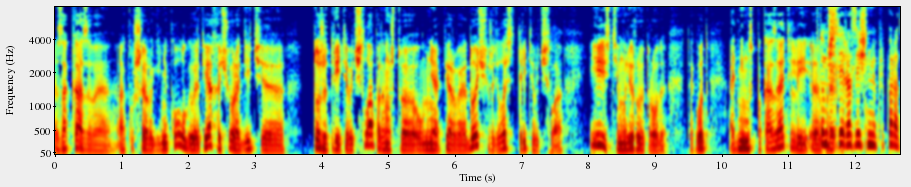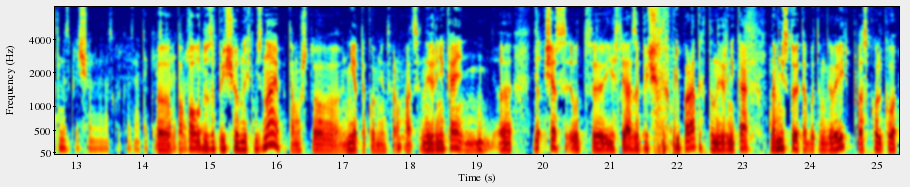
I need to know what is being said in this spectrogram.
заказывая акушеру-гинекологу, говорит, я хочу родить тоже 3 числа, потому что у меня первая дочь родилась 3 числа и стимулирует роды. Так вот, одним из показателей... Э, в том числе различными препаратами запрещенными, насколько я знаю, такие э, истории По поводу есть. запрещенных не знаю, потому что нет такой мне информации. Наверняка сейчас э, вот если о запрещенных препаратах, то наверняка нам не стоит об этом говорить, поскольку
